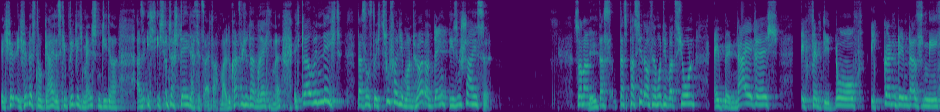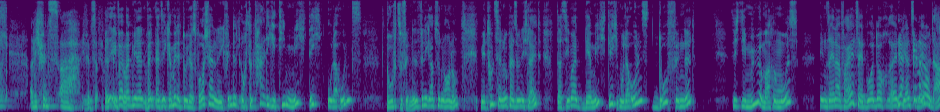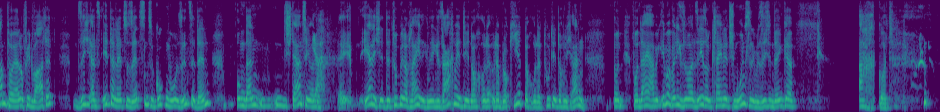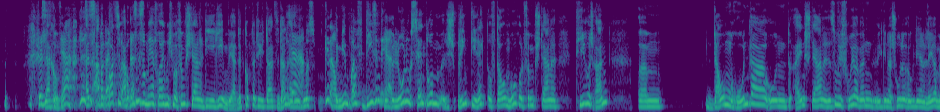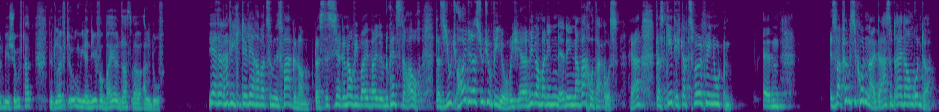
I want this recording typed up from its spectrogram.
Ich finde ich find es nur geil. Es gibt wirklich Menschen, die da. Also ich, ich unterstelle das jetzt einfach mal. Du kannst mich unterbrechen, ne? Ich glaube nicht, dass uns durch Zufall jemand hört und denkt, die sind scheiße. Sondern Nee. das, das passiert aus der Motivation, ich bin neidisch, ich finde die doof, ich gönn denen das nicht. Und ich finde es. ah, ich find's so, Also ich, mir wenn, also ich kann mir das durchaus vorstellen und ich finde es auch total legitim, mich, dich oder uns doof zu finden. Finde ich absolut in Ordnung. Mir tut es ja nur persönlich leid, dass jemand, der mich, dich oder uns doof findet, sich die Mühe machen muss, in seiner Freizeit, wo er doch äh, Ja, die ganze genau. Welt mit Abenteuern auf ihn wartet, sich ans Internet zu setzen, zu gucken, wo sind sie denn, um dann einen Stern zu Ja. äh, ehrlich, das tut mir doch leid. Sag mir dir doch oder, oder blockiert doch oder tut dir doch nicht an. Und von daher habe ich immer, wenn ich sowas sehe, so ein kleines Schmunzeln im Gesicht und denke, ach Gott. Das Ja, ist-. Ja, das also, ist, aber trotzdem, aber umso mehr freue ich mich über fünf Sterne, die gegeben werden. Das kommt natürlich dazu dann. also Ja, ich muss genau, bei mir im Kopf, die sind das Belohnungszentrum springt direkt auf Daumen hoch und fünf Sterne tierisch an. Ähm, Daumen runter und ein Sterne. Das ist so wie früher, wenn in der Schule irgendein Lehrer mit mir geschimpft hat. Das läuft irgendwie an dir vorbei und sagst, äh, alle doof. Ja, dann hatte ich der Lehrer aber zumindest wahrgenommen. Das, das ist ja genau wie bei, bei du kennst es doch auch. Das YouTube, heute das YouTube-Video. Ich erwähne nochmal den, den Navajo-Tacos. Ja, das geht, ich glaube, zwölf Minuten. Ähm, es war fünf Sekunden alt, da hast du drei Daumen runter.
